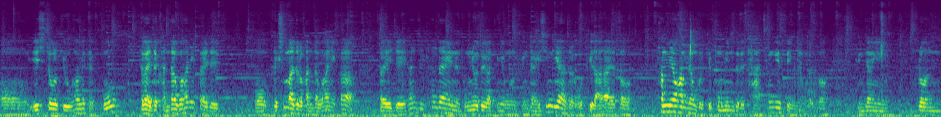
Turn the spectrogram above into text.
어, 일시적으로 귀국하게 됐고 제가 이제 간다고 하니까 이제 뭐 백신 맞으러 간다고 하니까 저희 이제 현, 현장에 있는 동료들 같은 경우는 굉장히 신기하더라고요. 어떻게 나라에서 한 명 한명 그렇게 국민들을 다 챙길 수 있냐고 그래서 굉장히 그런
